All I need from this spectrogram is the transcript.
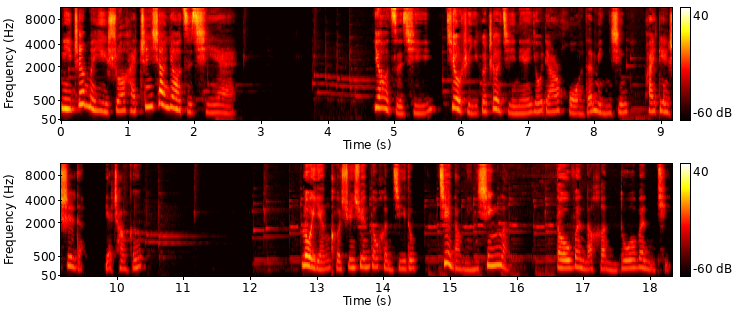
你这么一说，还真像耀子琪哎。耀子琪就是一个这几年有点火的明星，拍电视的，也唱歌。洛言和轩轩都很激动，见到明星了，都问了很多问题。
